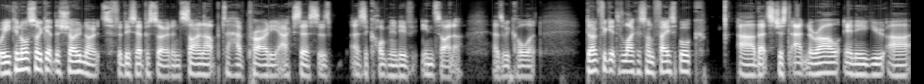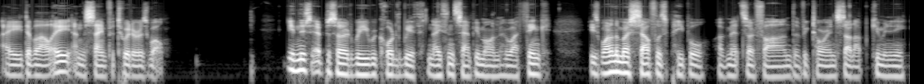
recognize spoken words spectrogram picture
where you can also get the show notes for this episode and sign up to have priority access as, as a cognitive insider, as we call it. Don't forget to like us on Facebook. Uh, that's just at Neuralle, N E U R A L L E, and the same for Twitter as well. In this episode, we recorded with Nathan Sampimon, who I think is one of the most selfless people I've met so far in the Victorian startup community.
